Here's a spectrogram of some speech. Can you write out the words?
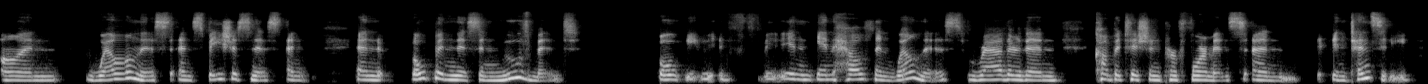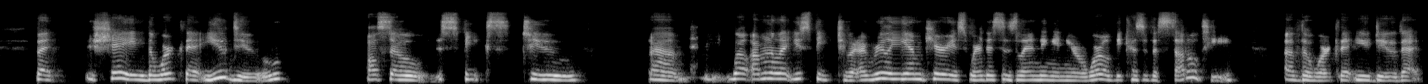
on wellness and spaciousness and and openness and movement in in health and wellness rather than competition performance and intensity. But shay the work that you do also speaks to um, well i'm going to let you speak to it i really am curious where this is landing in your world because of the subtlety of the work that you do that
